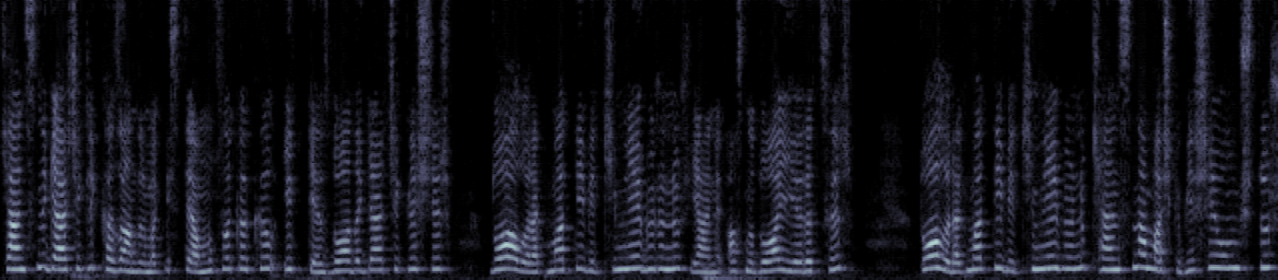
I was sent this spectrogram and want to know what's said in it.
kendisine gerçeklik kazandırmak isteyen mutlak akıl ilk kez doğada gerçekleşir. Doğal olarak maddi bir kimliğe bürünür. Yani aslında doğayı yaratır. Doğal olarak maddi bir kimliğe bürünüp kendisinden başka bir şey olmuştur.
